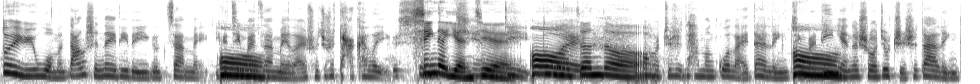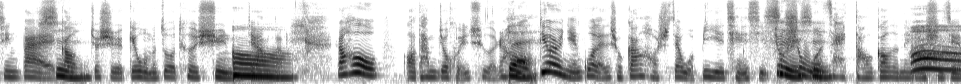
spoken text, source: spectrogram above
对于我们当时内地的一个赞美、一个敬拜赞美来说，就是打开了一个新的的眼界哦，对真的哦，就是他们过来带领敬拜。哦第一年的时候就只是带领敬拜，是告就是给我们做特训这样的。哦然后哦，他们就回去了。然后对第二年过来的时候，刚好是在我毕业前夕，就是我在祷告的那段时间。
